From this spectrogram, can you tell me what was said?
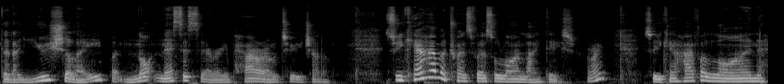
that are usually but not necessarily parallel to each other. So you can have a transversal line like this, right? So you can have a line,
